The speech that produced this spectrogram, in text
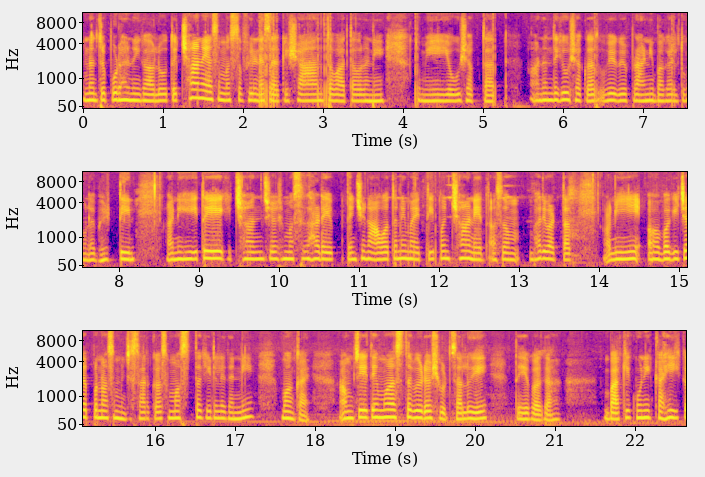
नंतर पुढे निघालो. तर छान आहे असं मस्त फिरण्यासारखे शांत वातावरण आहे. तुम्ही येऊ शकतात. आनंद घेऊ शकतात. वेगवेगळे प्राणी बघायला तुम्हाला भेटतील. आणि हे इथे एक छानशी अशी मस्त झाडे त्यांची नावं तर नाही माहिती पण छान आहेत असं भारी वाटतात. आणि अ, बगीच्यात पण असं म्हणजे सारखं असं मस्त केलेलं आहे त्यांनी. मग काय? आमच्या इथे मस्त व्हिडिओ शूट चालू आहे. ते बघा. बाकी कोणी काही क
